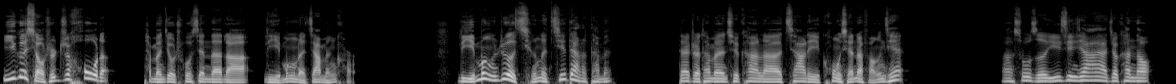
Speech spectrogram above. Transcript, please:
一个小时之后的。他们就出现在了李梦的家门口，李梦热情地接待了他们，带着他们去看了家里空闲的房间。啊，苏子一进家呀，就看到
